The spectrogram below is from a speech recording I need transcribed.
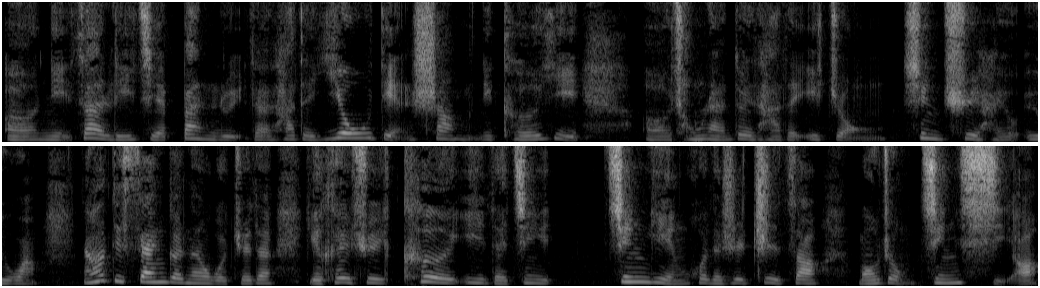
呃，你在理解伴侣的他的优点上，你可以，呃，重燃对他的一种兴趣还有欲望。然后第三个呢，我觉得也可以去刻意的进。经营或者是制造某种惊喜哦。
